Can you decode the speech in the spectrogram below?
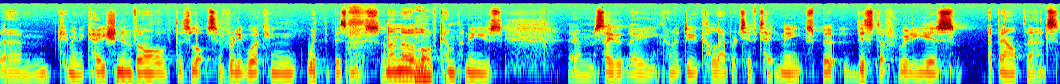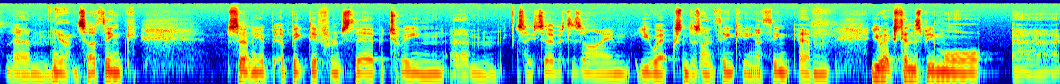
um, communication involved, there's lots of really working with the business, and I know a lot Mhm. of companies um, say that they kind of do collaborative techniques, but this stuff really is about that. Um, Yeah. So I think certainly a, a big difference there between, um, say, service design, UX, and design thinking. I think um, UX tends to be more uh,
